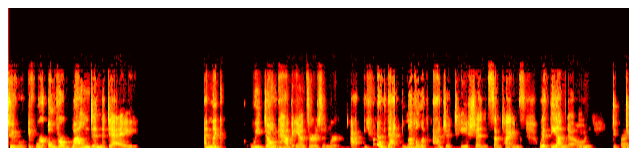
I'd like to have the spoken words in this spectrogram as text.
to if we're overwhelmed in the day and like we don't have answers and we're, uh, you know, that level of agitation sometimes with the unknown? Do, right. do,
